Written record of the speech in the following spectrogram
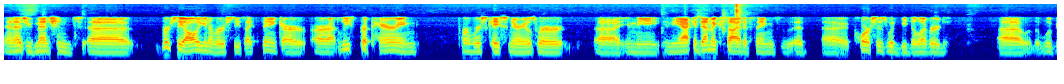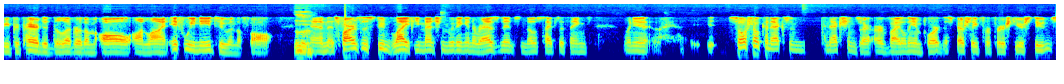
and as you've mentioned, uh, virtually all universities, I think, are are at least preparing for worst case scenarios where uh, in the in the academic side of things, uh, courses would be delivered, uh, would be prepared to deliver them all online if we need to in the fall. Mm. And as far as the student life, you mentioned moving into residence and those types of things. When you it, social connection connections are, are vitally important, especially for first year students.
